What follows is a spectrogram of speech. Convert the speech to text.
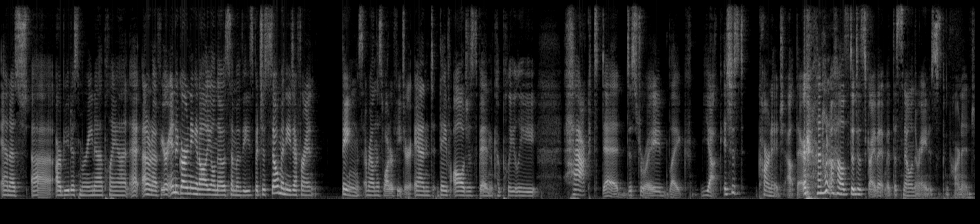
and a uh, Arbutus marina plant. I, I don't know if you're into gardening at all, you'll know some of these, but just so many different things around this water feature. And they've all just been completely hacked, dead, destroyed, like yuck. It's just carnage out there. I don't know how else to describe it with the snow and the rain. It's just been carnage.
